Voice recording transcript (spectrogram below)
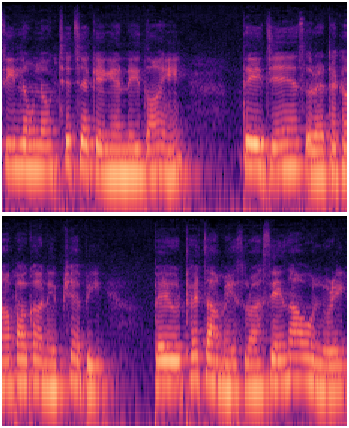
စီလုံးလုံးချစ်ချစ်ခင်ခင်နေသွားရင်တေခြင်းဆိုတဲ့တကားပေါက်ကနေဖြတ်ပြီးဘယ်ကိုထွက်ကြမယ်ဆိုတာစဉ်းစားဖို့လိုတယ်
